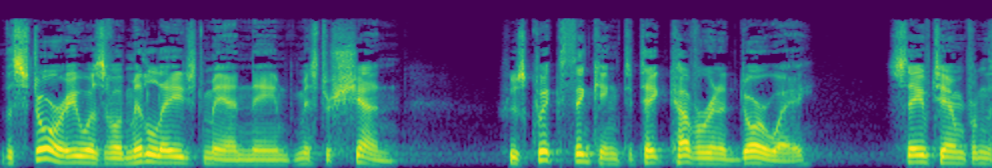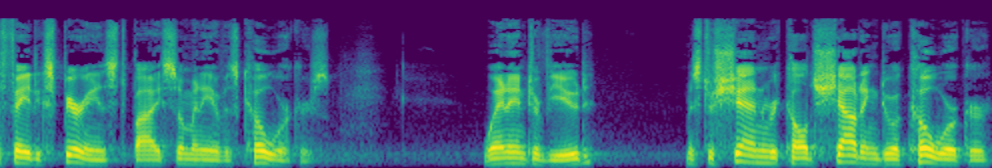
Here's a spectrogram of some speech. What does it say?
The story was of a middle aged man named Mr. Shen, whose quick thinking to take cover in a doorway saved him from the fate experienced by so many of his coworkers. When interviewed, Mr. Shen recalled shouting to a coworker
